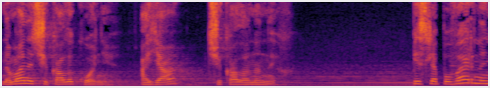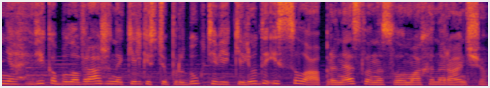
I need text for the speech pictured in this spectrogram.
На мене чекали коні, а я чекала на них. Після повернення Віка була вражена кількістю продуктів, які люди із села принесли на Соломахи на ранчо.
